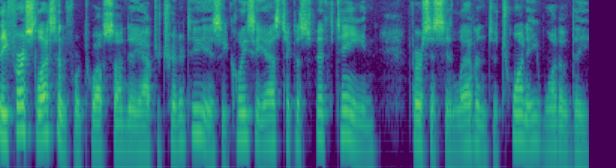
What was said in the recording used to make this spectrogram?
The first lesson for 12th Sunday after Trinity is Ecclesiasticus 15, verses 11 to 20, one of the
